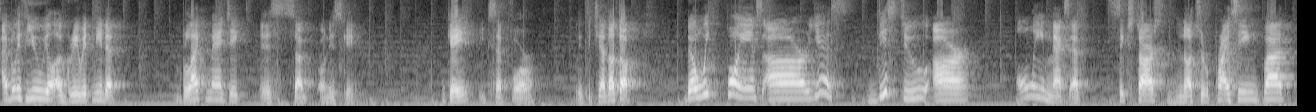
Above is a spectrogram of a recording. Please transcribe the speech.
I believe you will agree with me that black magic is sucked on this game. Okay except for Leafy Toto the weak points are yes these two are only max at 6 stars not surprising but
